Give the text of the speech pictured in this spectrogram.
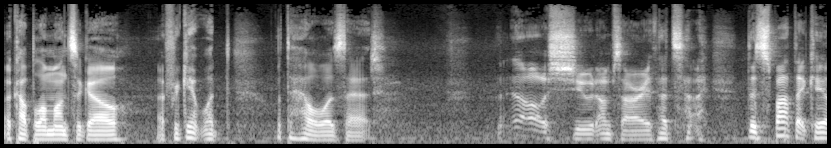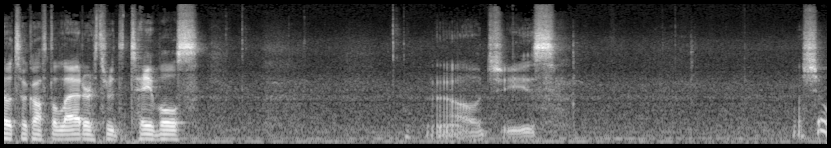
a couple of months ago. I forget what what the hell was that. Oh shoot! I'm sorry. That's the spot that KO took off the ladder through the tables. Oh jeez. What show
